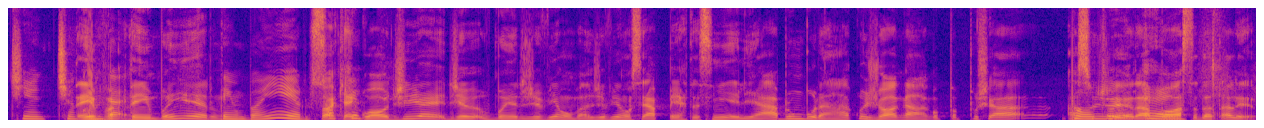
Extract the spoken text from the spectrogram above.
tinha, tinha tem, dar- tem banheiro. tem um banheiro, Só, que, é igual de, de- o banheiro de avião, base de avião. Você aperta assim, ele abre um buraco, joga água pra puxar a outro- sujeira, a é. bosta da Thalita.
